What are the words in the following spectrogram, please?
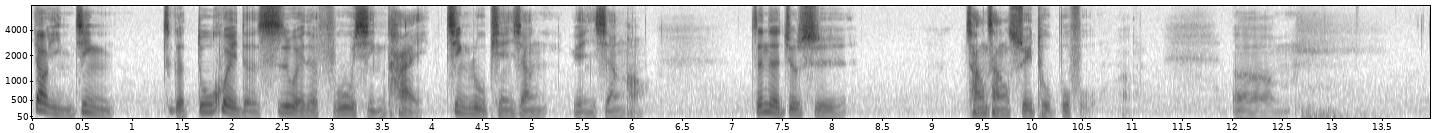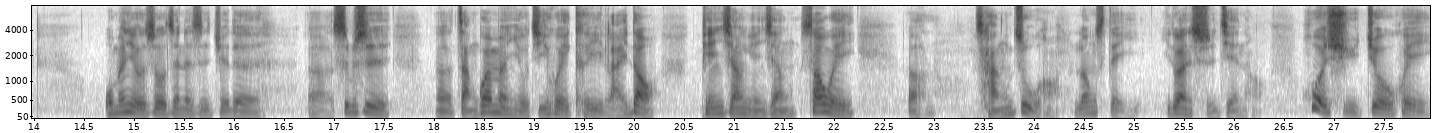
要引进这个都会的思维的服务形态。进入偏乡原乡哈，真的就是常常水土不服啊。呃，我们有时候真的是觉得，呃，是不是呃长官们有机会可以来到偏乡原乡，稍微啊常住哈，long stay 一段时间哈，或许就会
